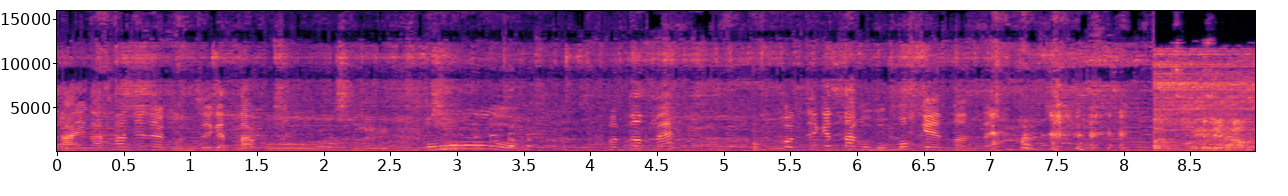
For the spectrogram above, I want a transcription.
나이가 사진을 건지겠다고. 오 건졌네? 건지겠다고 못 먹게 했는데.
